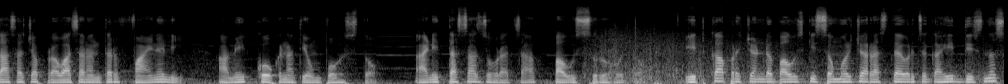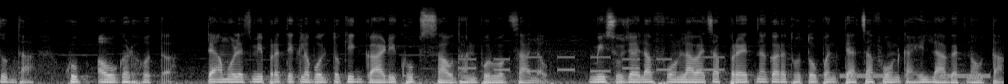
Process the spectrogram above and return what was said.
तासाच्या प्रवासानंतर फायनली आम्ही कोकणात येऊन पोहोचतो. आणि तसा जोराचा पाऊस सुरू होतो. इतका प्रचंड पाऊस की समोरच्या रस्त्यावरचं काही दिसणंसुद्धा खूप अवघड होतं. त्यामुळेच मी प्रत्येकला बोलतो की गाडी खूप सावधानपूर्वक चालव. मी सुजयला फोन लावायचा प्रयत्न करत होतो पण त्याचा फोन काही लागत नव्हता.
